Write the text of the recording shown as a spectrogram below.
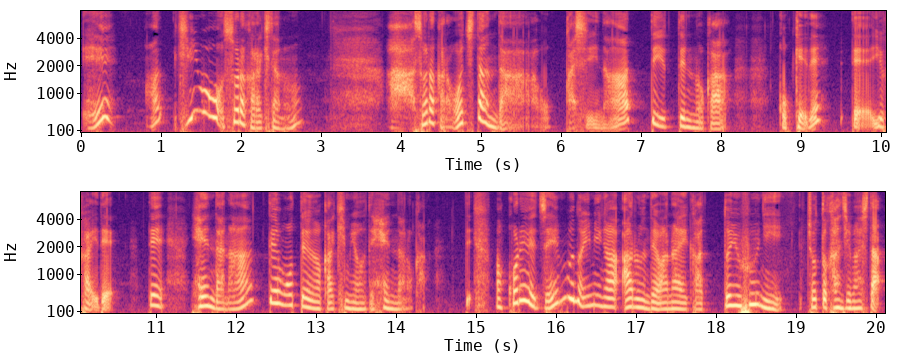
え？あ、君も空から来たの？ああ、空から落ちたんだ。おかしいなって言ってるのか、滑稽ね。で、愉快で？で、変だなって思ってるのか、奇妙で変なのか。で、まあ、これ全部の意味があるんではないかというふうにちょっと感じました。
